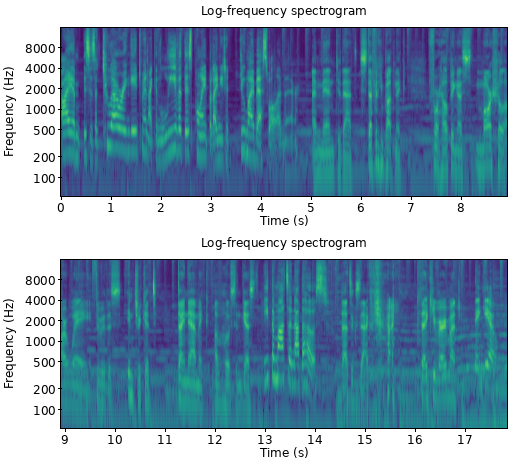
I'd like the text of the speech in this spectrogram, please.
i am this is a two hour engagement. I can leave at this point but i need to do my best while i'm there. Amen to that. Stephanie butnick for helping us marshal our way through this intricate dynamic of host and guest. Eat the matzah not the host. That's exactly right. Thank you very much. Thank you.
